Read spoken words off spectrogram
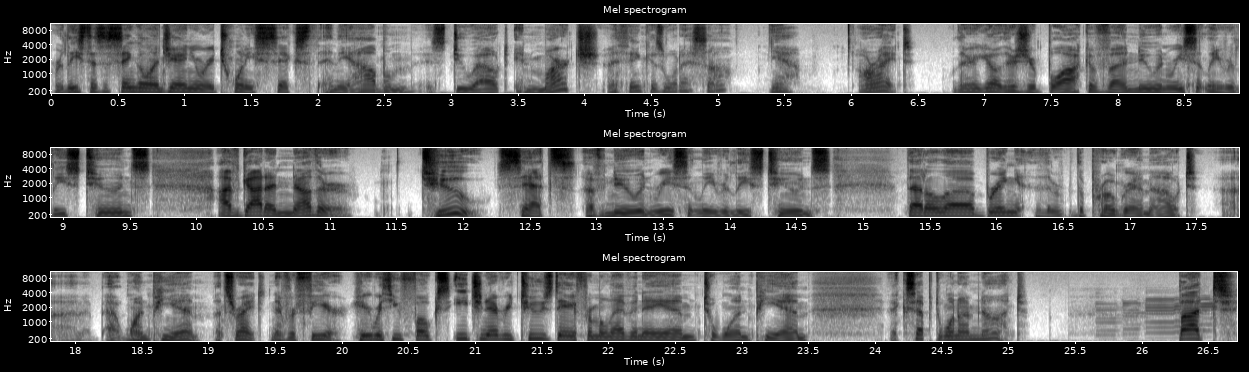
Released as a single on January 26th, and the album is due out in March, I think, is what I saw. Yeah. All right. There you go. There's your block of uh, new and recently released tunes. I've got another two sets of new and recently released tunes that'll uh, bring the, the program out uh, at 1 p.m. That's right. Never fear. Here with you folks each and every Tuesday from 11 a.m. to 1 p.m., except when I'm not. But,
